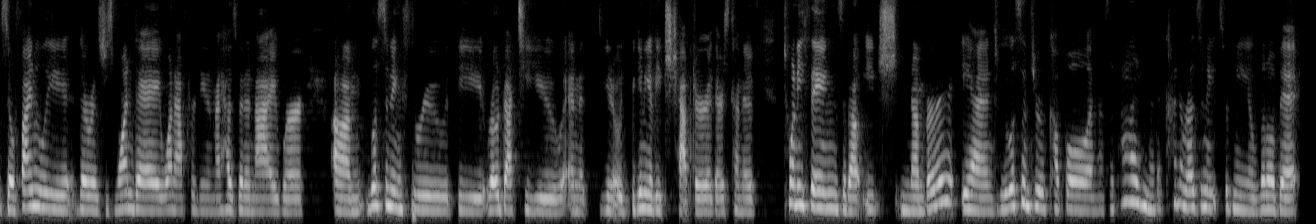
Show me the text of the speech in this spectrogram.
so finally, there was just one day, one afternoon, my husband and I were um, listening through the Road Back to You. And at you know, the beginning of each chapter, there's kind of 20 things about each number. And we listened through a couple, and I was like, oh, you know, that kind of resonates with me a little bit.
